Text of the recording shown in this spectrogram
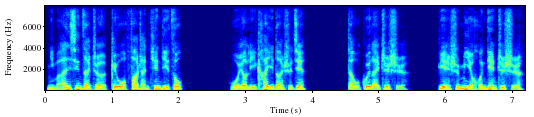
你们安心在这给我发展天地宗。我要离开一段时间，待我归来之时，便是灭魂殿之时。”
